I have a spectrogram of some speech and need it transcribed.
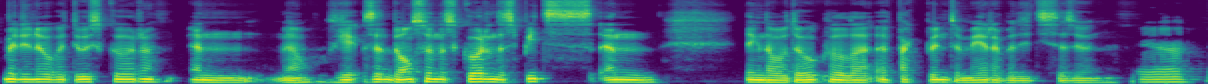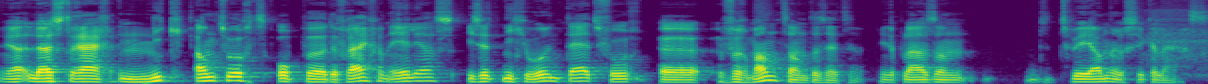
met hun ogen toescoren. En ja, je zit bij ons een scorende spits en ik denk dat we toch ook wel eh, een pak punten meer hebben dit seizoen. Ja, ja, luisteraar Nick antwoordt op eh, de vraag van Elias: is het niet gewoon tijd voor eh Vermand aan te zetten in plaats van de twee andere sukkelaars?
